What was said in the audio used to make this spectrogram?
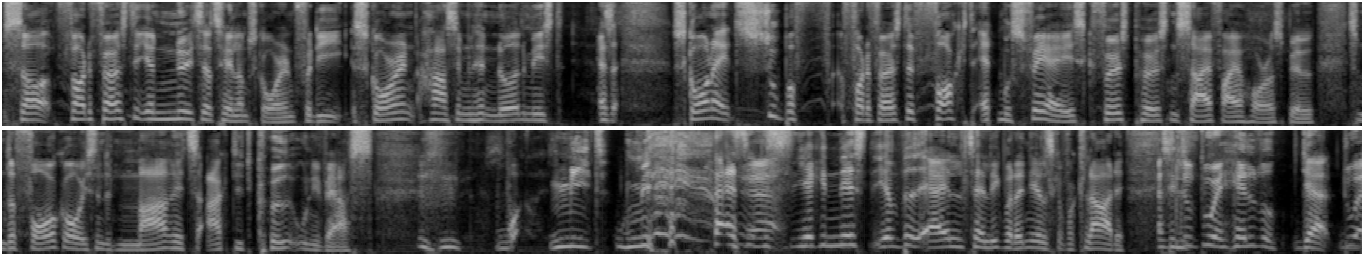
så for det første, jeg er nødt til at tale om scoren, fordi scoren har simpelthen noget af det mest... Altså, scoren er et super, for det første, fucked atmosfærisk first-person sci-fi horrorspil, som der foregår i sådan et mareridsagtigt kødunivers. Wha- Meat. altså, Ja. jeg kan næsten... Jeg ved ærligt talt ikke, hvordan jeg skal forklare det. Altså, du, du er helvede. Ja, Du er,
